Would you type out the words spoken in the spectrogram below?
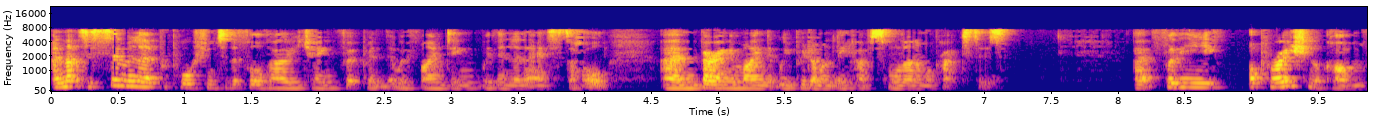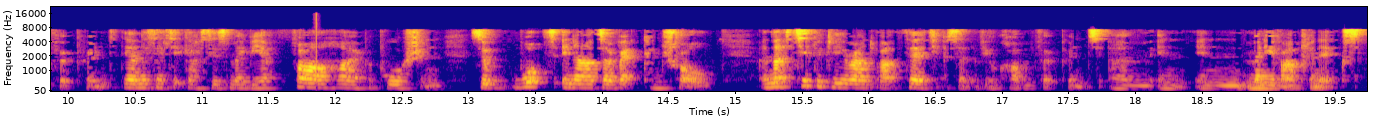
And that's a similar proportion to the full value chain footprint that we're finding within Linnaeus as a whole, um, bearing in mind that we predominantly have small animal practices. Uh, for the operational carbon footprint, the anaesthetic gases may be a far higher proportion. So what's in our direct control? And that's typically around about 30% of your carbon footprint um, in, in many of our clinics.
